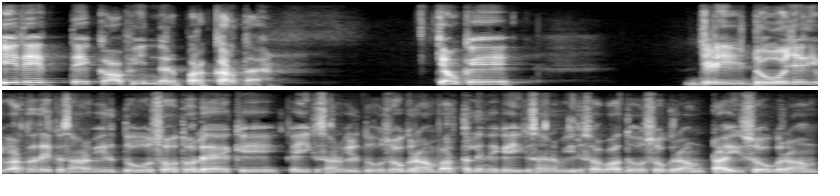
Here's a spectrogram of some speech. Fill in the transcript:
ਇਹਦੇ ਤੇ ਕਾਫੀ ਨਿਰਭਰ ਕਰਦਾ ਹੈ। ਕਿਉਂਕਿ ਜਿਹੜੀ ਡੋਜ਼ ਇਹਦੀ ਵਰਤਦੇ ਕਿਸਾਨ ਵੀਰ ਦੋ ਸੌ ਤੋਂ ਲੈ ਕੇ ਕਈ ਕਿਸਾਨ ਵੀਰ ਦੋ ਸੌ ਗ੍ਰਾਮ ਵਰਤ ਲੈਂਦੇ, ਕਈ ਕਿਸਾਨ ਵੀਰ ਸਵਾ ਦੋ ਸੌ ਗ੍ਰਾਮ, ਢਾਈ ਸੌ ਗ੍ਰਾਮ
